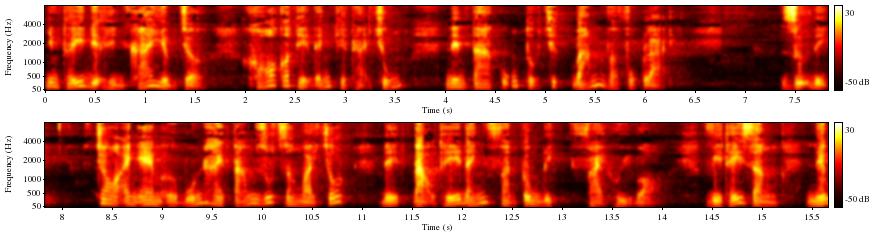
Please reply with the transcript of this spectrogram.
nhưng thấy địa hình khá hiểm trở, khó có thể đánh thiệt hại chúng, nên ta cũng tổ chức bám và phục lại. Dự định cho anh em ở 428 rút ra ngoài chốt để tạo thế đánh phản công địch phải hủy bỏ. Vì thấy rằng nếu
